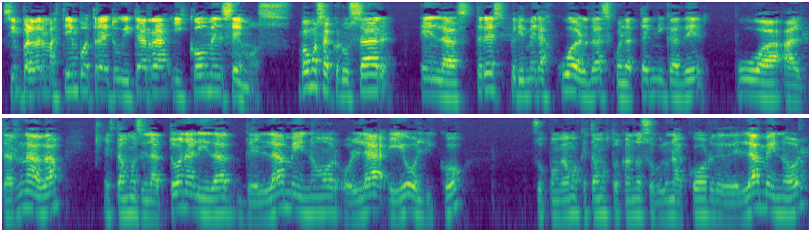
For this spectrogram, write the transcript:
Sin perder más tiempo, trae tu guitarra y comencemos. Vamos a cruzar en las tres primeras cuerdas con la técnica de púa alternada. Estamos en la tonalidad de La menor o La eólico. Supongamos que estamos tocando sobre un acorde de La menor.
